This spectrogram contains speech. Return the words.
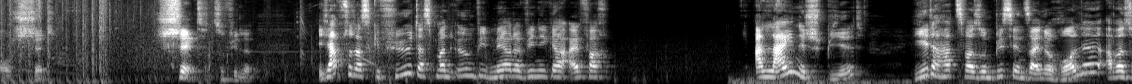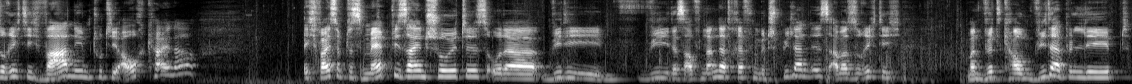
Oh shit. Shit, zu viele. Ich habe so das Gefühl, dass man irgendwie mehr oder weniger einfach alleine spielt jeder hat zwar so ein bisschen seine Rolle, aber so richtig wahrnehmen tut die auch keiner. Ich weiß, ob das Map-Design schuld ist oder wie, die, wie das Aufeinandertreffen mit Spielern ist, aber so richtig, man wird kaum wiederbelebt.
